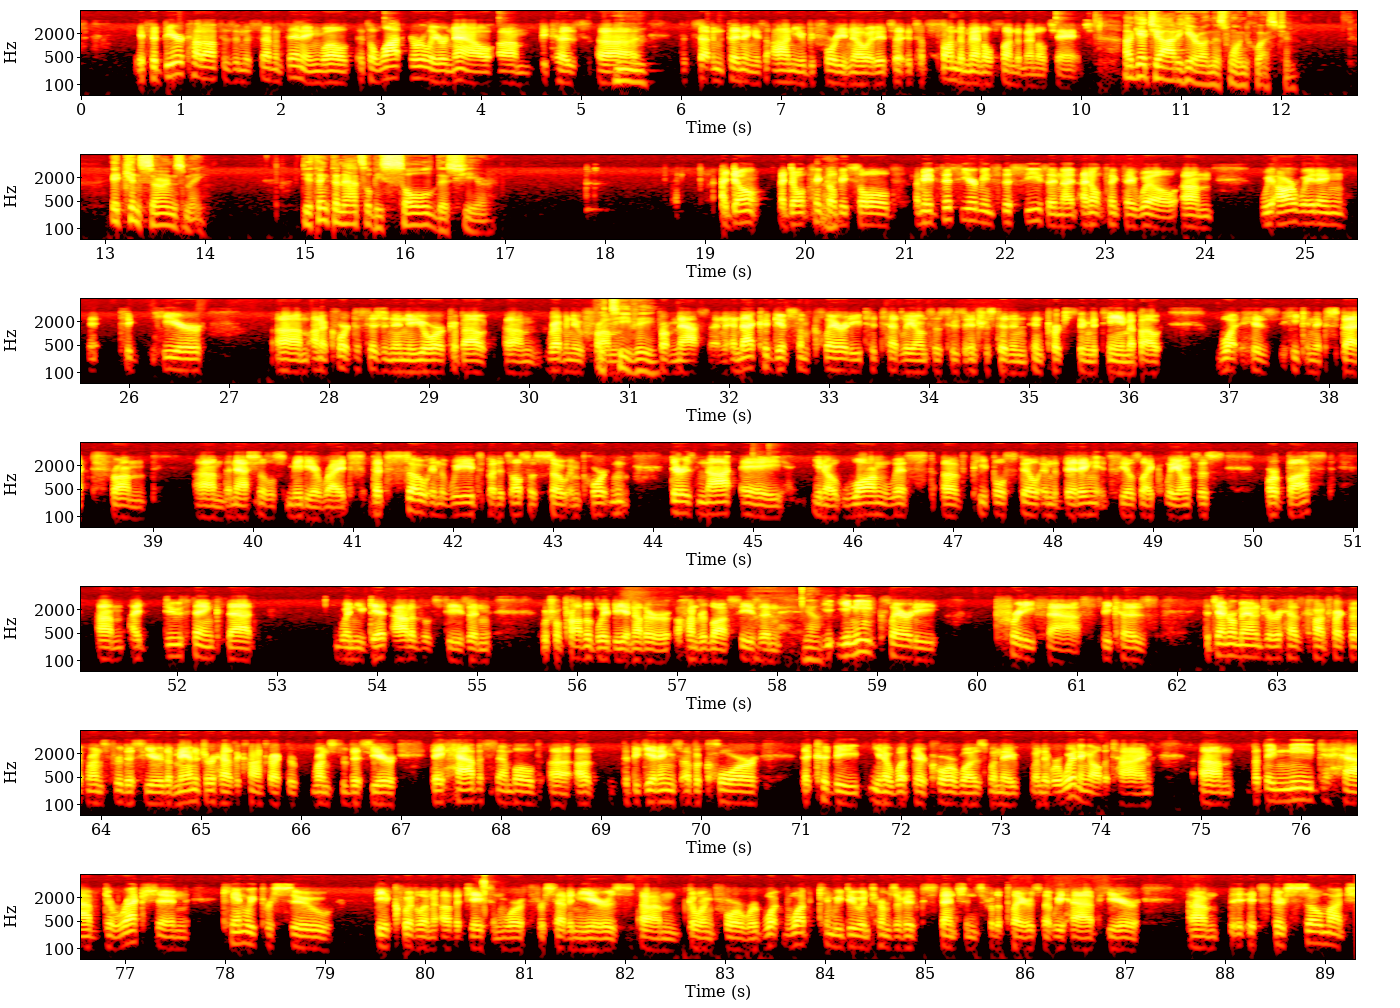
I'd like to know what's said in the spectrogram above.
if the beer cutoff is in the seventh inning, well, it's a lot earlier now um, because uh, the seventh inning is on you before you know it. It's a it's a fundamental fundamental change. I'll get you out of here on this one question. It concerns me. Do you think the Nats will be sold this year? I don't. I don't think they'll be sold. I mean, if this year means this season, I, I don't think they will. Um, we are waiting to hear um, on a court decision in New York about um, revenue from TV. from MASN, and that could give some clarity to Ted Leonsis, who's interested in, in purchasing the team, about what his he can expect from um, the Nationals media rights. That's so in the weeds, but it's also so important. There is not a you know long list of people still in the bidding. It feels like Leonsis or bust. Um, I do think that when you get out of the season, which will probably be another 100 loss season, Yeah. you, you need clarity pretty fast because the general manager has a contract that runs through this year. The manager has a contract that runs through this year. They have assembled uh, uh, the beginnings of a core that could be, you know, what their core was when they when they were winning all the time. Um, but they need to have direction. Can we pursue the equivalent of a Jayson Werth for seven years um, going forward? What what can we do in terms of extensions for the players that we have here? Um, it- it's there's so much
